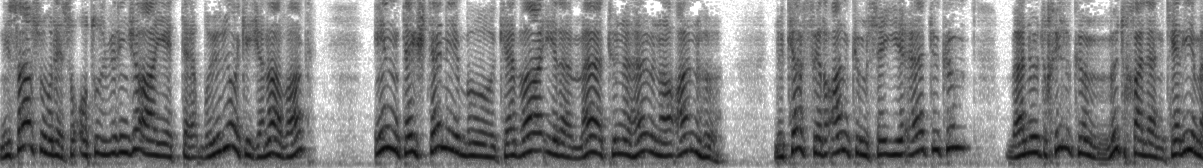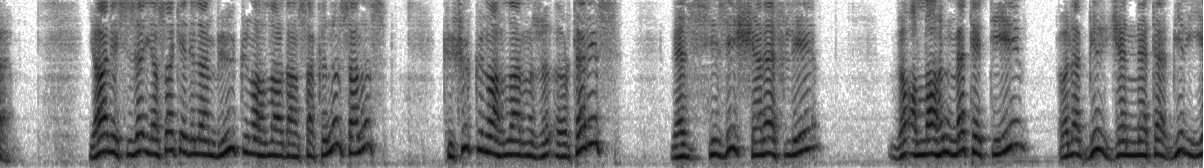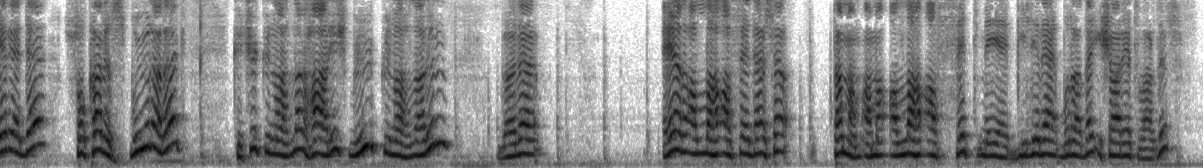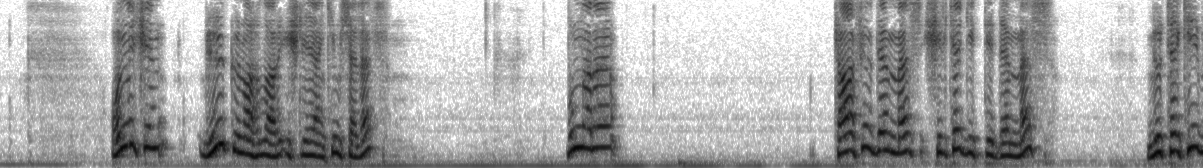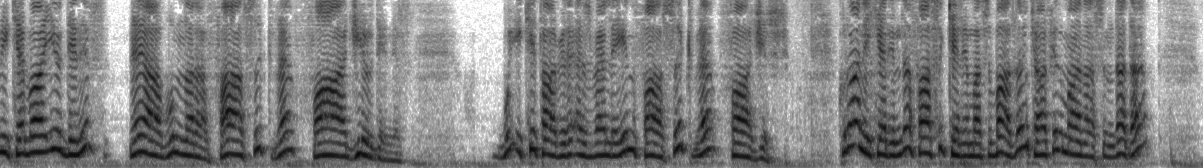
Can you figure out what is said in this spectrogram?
Nisa suresi 31. ayette buyuruyor ki Cenab-ı Hak İn teştenibu kebaire ma tunhevna anhu. Nükeffir anküm seyyiatüküm ve nudhilküm müdhalen kerime yani size yasak edilen büyük günahlardan sakınırsanız küçük günahlarınızı örteriz ve sizi şerefli ve Allah'ın met ettiği öyle bir cennete, bir yere de sokarız buyurarak küçük günahlar hariç büyük günahların böyle eğer Allah affederse tamam ama Allah affetmeye bilire burada işaret vardır. Onun için büyük günahlar işleyen kimseler bunlara kafir denmez, şirke gitti denmez, mütekibi kebair denir veya bunlara fasık ve facir denir. Bu iki tabiri ezberleyin fasık ve facir. Kur'an-ı Kerim'de fasık kelimesi bazen kafir manasında da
